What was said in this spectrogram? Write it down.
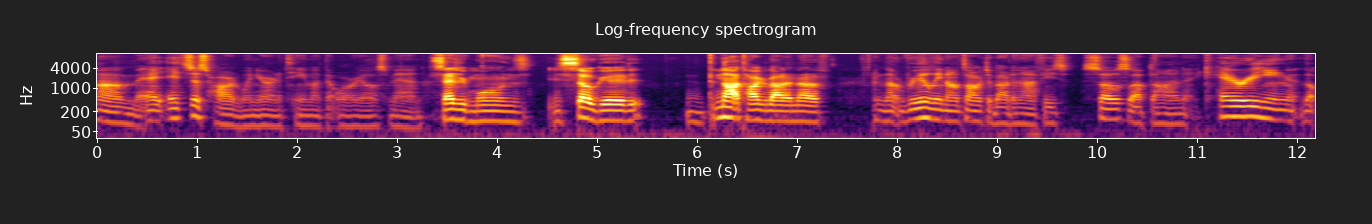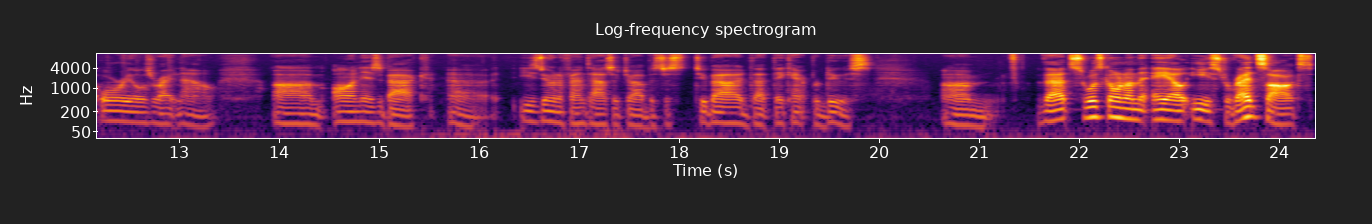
um, it's just hard when you're on a team like the Orioles, man. Cedric Mullins is so good. Not talked about enough. Not really not talked about enough. He's so slept on, carrying the Orioles right now um, on his back. Uh, he's doing a fantastic job. It's just too bad that they can't produce. Um, that's what's going on the AL East. Red Sox,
